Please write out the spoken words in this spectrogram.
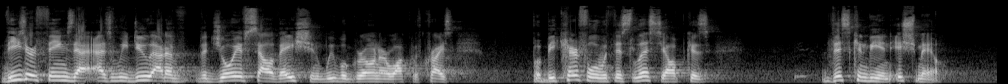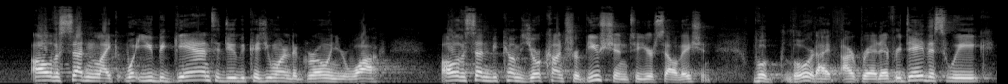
These are things that as we do out of the joy of salvation we will grow in our walk with christ. But be careful with this list y'all because this can be an ishmael. All of a sudden, like what you began to do because you wanted to grow in your walk, all of a sudden becomes your contribution to your salvation. Well, Lord, I, I read every day this week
